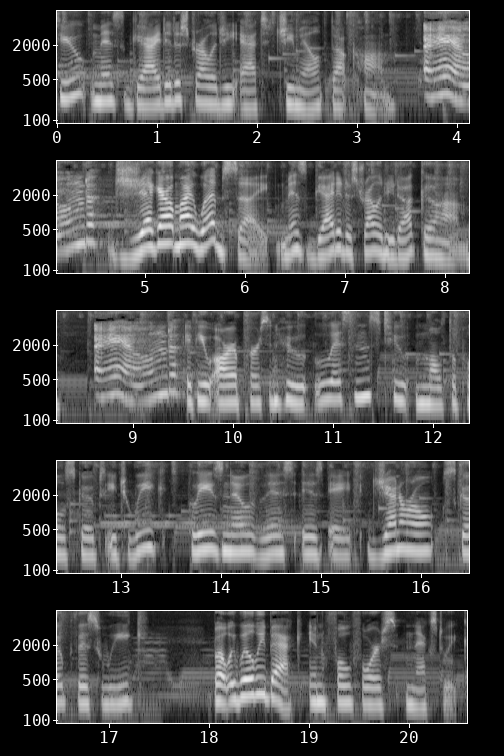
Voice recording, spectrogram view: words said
to misguidedastrology at gmail.com. And Check out my website, misguidedastrology.com. and If you are a person who listens to multiple scopes each week, please know this is a general scope this week, but we will be back in full force next week.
